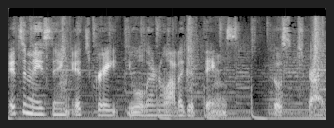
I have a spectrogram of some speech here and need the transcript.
It's amazing. It's great. You will learn a lot of good things. Go subscribe.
